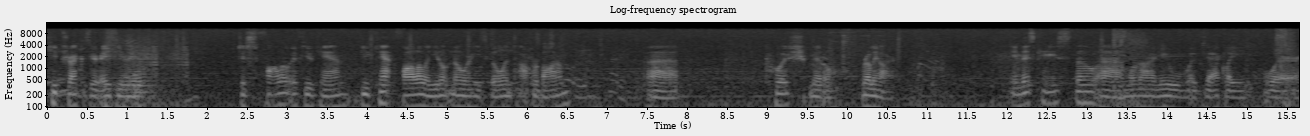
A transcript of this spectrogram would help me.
keep track of your AP mid just follow if you can. If you can't follow and you don't know where he's going, top or bottom, uh, push middle really hard. In this case, though, uh, Morgana knew exactly where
